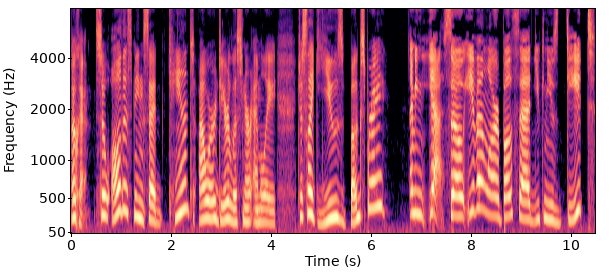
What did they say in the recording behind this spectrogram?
Okay, so all this being said, can't our dear listener, Emily, just like use bug spray? I mean, yeah. So Eva and Laura both said you can use DEET,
